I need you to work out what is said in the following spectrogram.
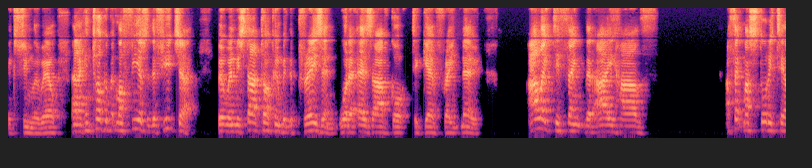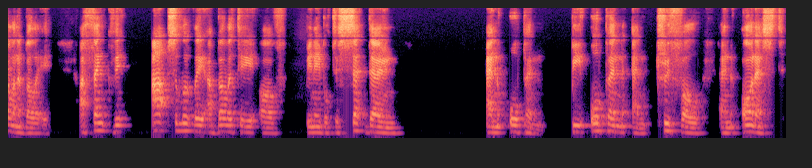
extremely well, and I can talk about my fears of the future. But when we start talking about the present, what it is I've got to give right now, I like to think that I have. I think my storytelling ability. I think the absolutely ability of being able to sit down and open, be open and truthful and honest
